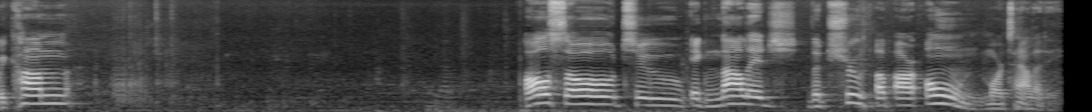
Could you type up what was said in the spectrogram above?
We come also to acknowledge the truth of our own mortality.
